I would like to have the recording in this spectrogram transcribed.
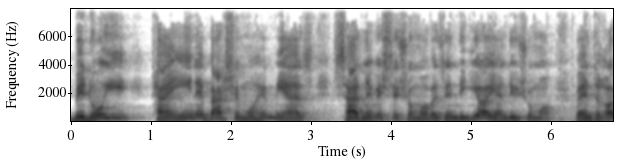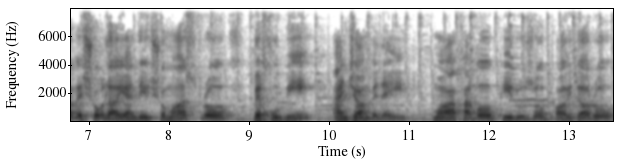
به نوعی تعیین بخش مهمی از سرنوشت شما و زندگی آینده شما و انتخاب شغل آینده شماست رو به خوبی انجام بدهید. موفق و پیروز و پایدار و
